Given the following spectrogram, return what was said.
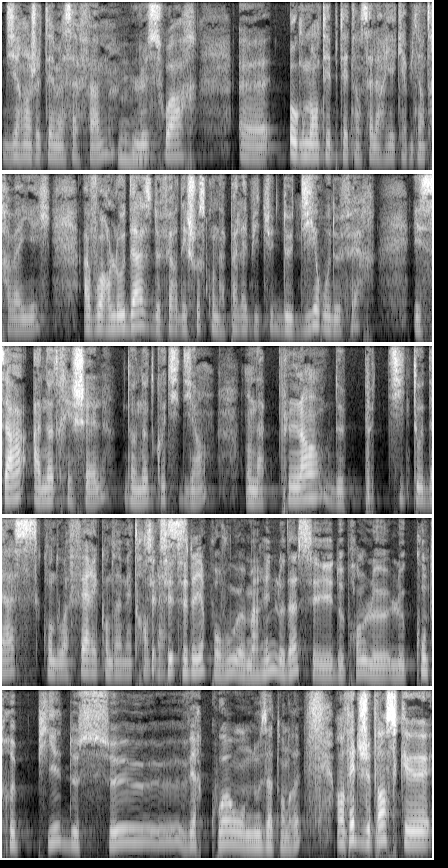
dire un je t'aime à sa femme, mhm. le soir, euh, augmenter peut-être un salarié qui a bien travaillé, avoir l'audace de faire des choses qu'on n'a pas l'habitude de dire ou de faire. Et ça, à notre échelle, dans notre quotidien, on a plein de petites audaces qu'on doit faire et qu'on doit mettre en place. C'est-à-dire pour vous, euh, Marine, l'audace, c'est de prendre le, le contre-pied de ce vers quoi on nous attendrait? En fait, je pense que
